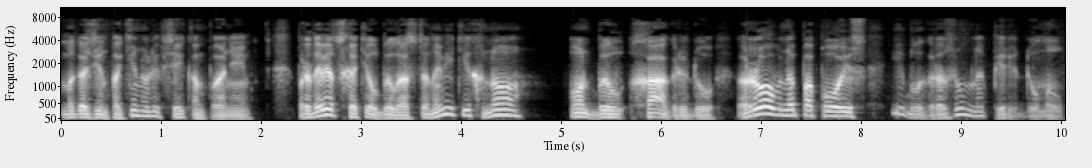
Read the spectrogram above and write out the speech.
Магазин покинули всей компанией. Продавец хотел было остановить их, но он был Хагриду ровно по пояс и благоразумно передумал.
